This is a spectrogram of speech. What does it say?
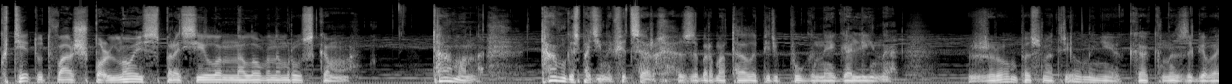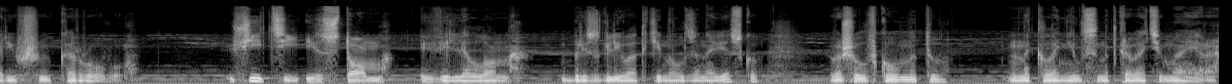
«Где тут ваш польной?» — спросил он на ломаном русском. «Там он, там, господин офицер!» — забормотала перепуганная Галина. Жром посмотрел на нее, как на заговорившую корову. «Фити из том!» — велел он. Брезгливо откинул занавеску, вошел в комнату, наклонился над кроватью Майера.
